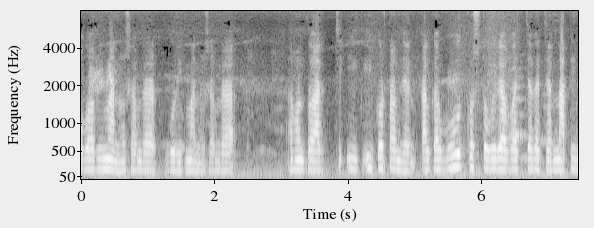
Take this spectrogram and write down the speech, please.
অভাবী মানুষ আমরা গরিব মানুষ আমরা এখন তো আর ই- করতাম যেন। কালকা বহুত কষ্ট কইরা বাচ্চা কাচ্চা নাতিন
